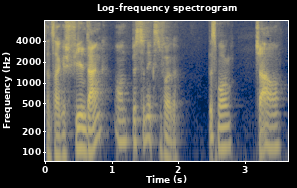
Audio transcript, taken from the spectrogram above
Dann sage ich vielen Dank und bis zur nächsten Folge. Bis morgen. Ciao.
